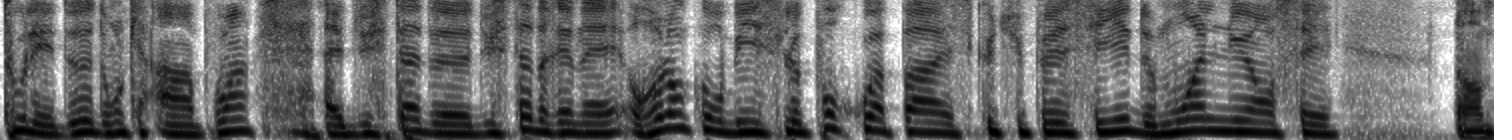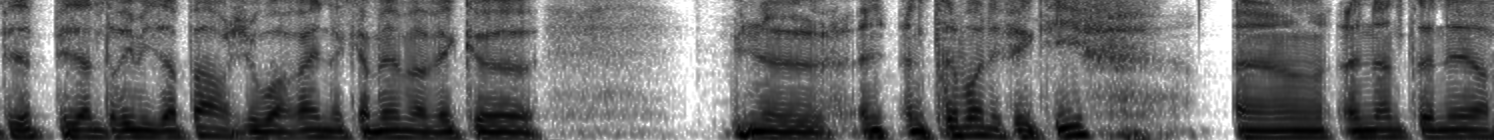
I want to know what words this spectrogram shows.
tous les deux, donc à un point euh, du stade euh, du stade Rennais. Roland Courbis, le pourquoi pas Est-ce que tu peux essayer de moins le nuancer? Non, plais- plaisanterie mise à part, je vois Rennes quand même avec euh, une, un, un très bon effectif, un, un entraîneur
